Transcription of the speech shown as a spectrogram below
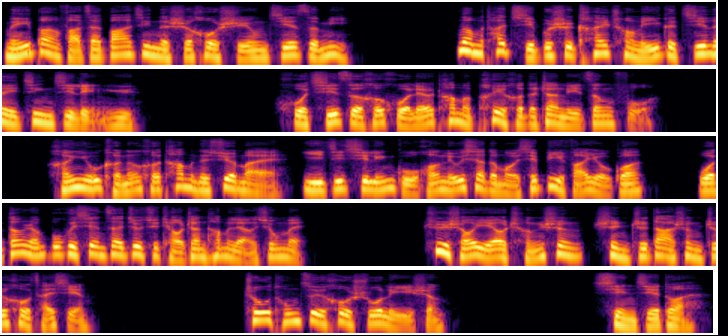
没办法在八境的时候使用阶字秘，那么他岂不是开创了一个鸡肋禁忌领域？火棋子和火灵他们配合的战力增幅，很有可能和他们的血脉以及麒麟古皇留下的某些秘法有关。我当然不会现在就去挑战他们两兄妹。至少也要成圣甚至大圣之后才行。周通最后说了一声：“现阶段，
